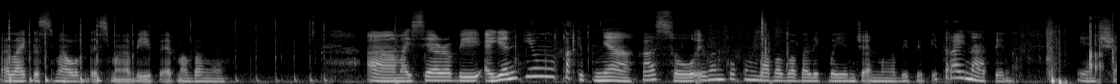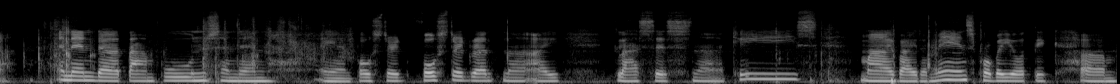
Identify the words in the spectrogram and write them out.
I like the smell of this mga BFF, mabango. Ah, may CeraVe. Ayan yung takip niya. Kaso, ewan ko kung bababalik ba yan dyan mga BFF. I-try natin. Ayan siya. And then the tampons and then ayan, poster poster grant na eye glasses na case, may vitamins, probiotic um,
